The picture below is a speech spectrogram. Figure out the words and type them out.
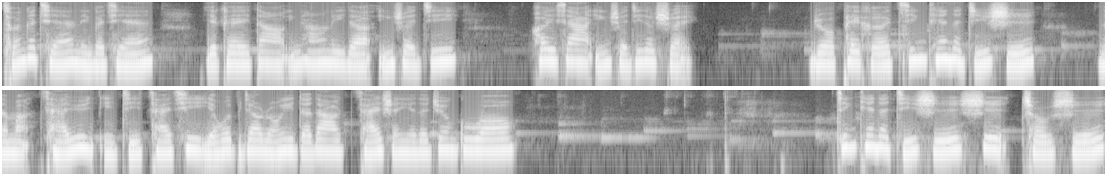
存个钱、领个钱。也可以到银行里的饮水机喝一下饮水机的水。若配合今天的吉时，那么财运以及财气也会比较容易得到财神爷的眷顾哦。今天的吉时是丑时、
